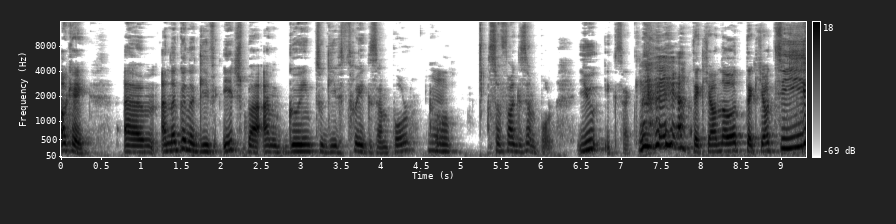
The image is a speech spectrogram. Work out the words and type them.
okay um, i'm not going to give each but i'm going to give three examples Cool. So for example you exactly. Take your note take your tea.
